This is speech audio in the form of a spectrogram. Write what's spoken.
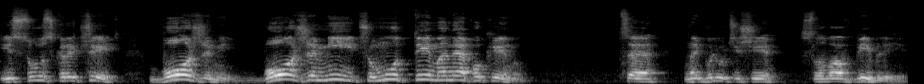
Ісус кричить: Боже мій, Боже мій, чому ти мене покинув? Це найболючіші слова в Біблії.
